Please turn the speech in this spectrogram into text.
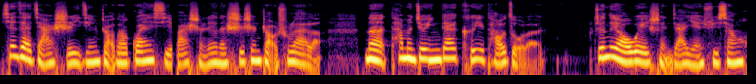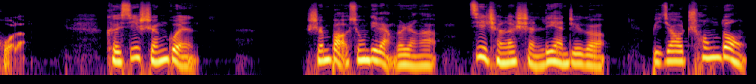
现在贾石已经找到关系，把沈炼的尸身找出来了，那他们就应该可以逃走了，真的要为沈家延续香火了。可惜沈滚、沈宝兄弟两个人啊，继承了沈炼这个比较冲动、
